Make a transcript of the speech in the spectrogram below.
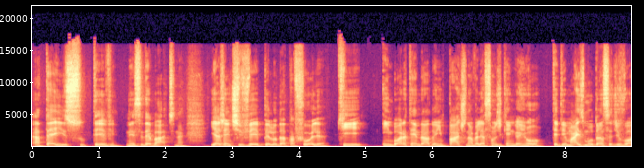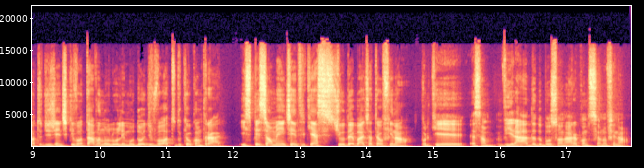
até isso teve nesse debate, né? E a gente vê pelo Datafolha que embora tenha dado um empate na avaliação de quem ganhou, teve mais mudança de voto de gente que votava no Lula e mudou de voto do que o contrário. Especialmente entre quem assistiu o debate até o final, porque essa virada do Bolsonaro aconteceu no final.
